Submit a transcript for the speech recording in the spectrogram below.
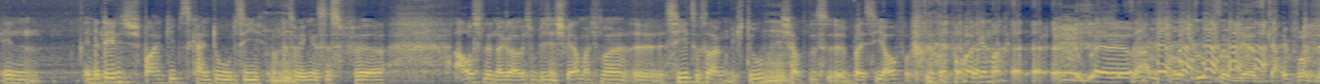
in, in der dänischen Sprache gibt es kein Du und Sie. Und mhm. deswegen ist es für Ausländer, glaube ich, ein bisschen schwer, manchmal äh, sie zu sagen und nicht du. Mhm. Ich habe das äh, bei sie auch vorher gemacht. äh, Sagen du, du zu mir, ist kein Problem.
